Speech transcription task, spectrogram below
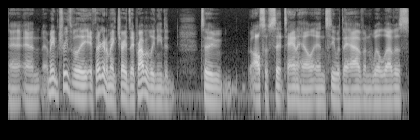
And, and I mean, truthfully, if they're going to make trades, they probably need to to also sit Tannehill and see what they have in Will Levis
